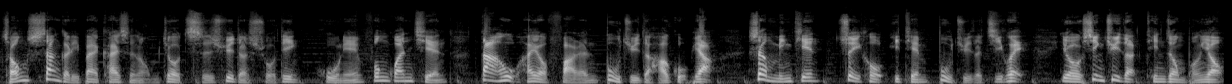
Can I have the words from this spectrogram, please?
从上个礼拜开始呢，我们就持续的锁定虎年封关前大户还有法人布局的好股票，剩明天最后一天布局的机会。有兴趣的听众朋友，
